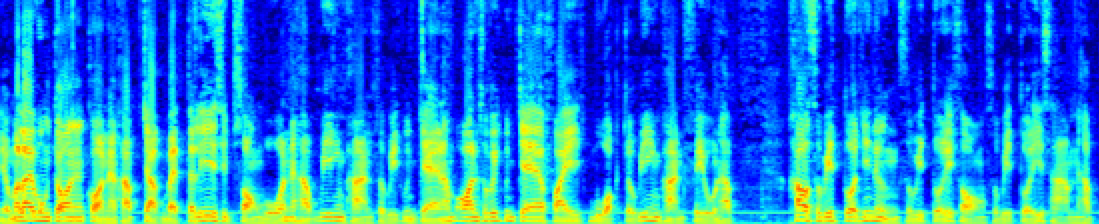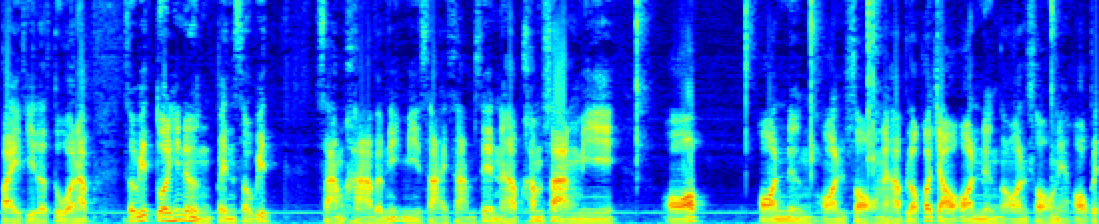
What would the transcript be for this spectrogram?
เดี๋ยวมาไล่วงจรกันก่อนนะครับ จากแบตเตอรี่ 12 โวลต์นะครับ วิ่งผ่านสวิตช์กุญแจนะครับ ออนสวิตช์กุญแจไฟบวกจะวิ่งผ่านฟิลนะครับ เข้าสวิตตัวที่ 1 สวิตตัวที่ 2 สวิตตัวที่3นะครับไปทีละตัวนะครับ สวิตตัวที่ 1 เป็นสวิตช์3ขาแบบนี้มีสาย 3 เส้นนะครับคำสั่งมีออฟออน1ออน2นะครับเราก็จะเอาออน1กับออน2เนี่ยออกไป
